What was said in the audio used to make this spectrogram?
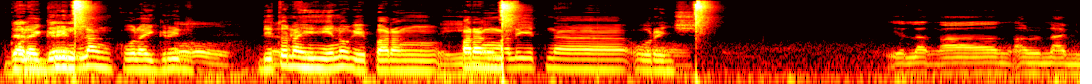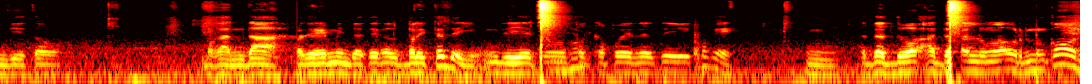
kulay green lang, kulay green. Oo. Dito nahihinog eh, parang Nahihinog. parang maliit na orange. Yan lang ang ano namin dito. Maganda. Pwede kami dati nagbaliktad eh. Hindi ito Mhm. pagkapuyan dati ko eh. Hmm. Ada dua, ada talo nga ornong kon.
